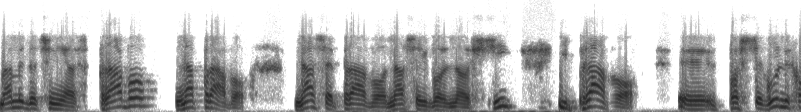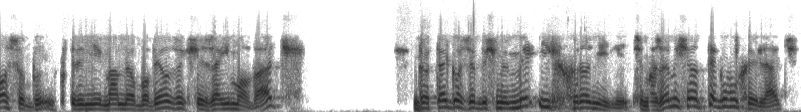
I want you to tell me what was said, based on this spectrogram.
mamy do czynienia z prawo na prawo. Nasze prawo naszej wolności i prawo poszczególnych osób, którymi mamy obowiązek się zajmować, do tego, żebyśmy my ich chronili. Czy możemy się od tego uchylać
